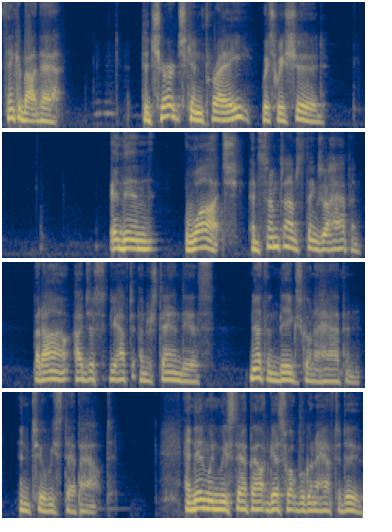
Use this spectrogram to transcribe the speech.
Think about that. The church can pray, which we should, and then watch, and sometimes things will happen. But I, I just, you have to understand this. Nothing big's going to happen until we step out. And then when we step out, guess what we're going to have to do?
